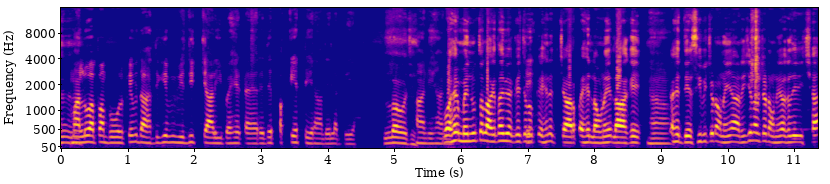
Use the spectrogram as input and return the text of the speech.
ਹਾਂ। ਮੰਨ ਲਓ ਆਪਾਂ ਬੋਲ ਕੇ ਵੀ ਦੱਸ ਦਈਏ ਵੀ ਵੀਰ ਜੀ 40 ਪੈਸੇ ਟਾਇਰ ਇਹਦੇ ਪੱਕੇ 13 ਦੇ ਲੱਗੇ ਆ। ਲਓ ਜੀ। ਹਾਂਜੀ ਹਾਂਜੀ। ਵਾਹੇ ਮੈਨੂੰ ਤਾਂ ਲੱਗਦਾ ਵੀ ਅੱਗੇ ਚਲੋ ਕਿਸੇ ਨੇ ਚਾਰ ਪੈਸੇ ਲਾਉਣੇ ਲਾ ਕੇ ਹਾਂ। ਇਹ ਦੇਸੀ ਵੀ ਚੜਾਉਣੇ ਆ origignal ਚੜਾਉਣੇ ਅਗਲੀ ਦੀ ਇੱਛਾ।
